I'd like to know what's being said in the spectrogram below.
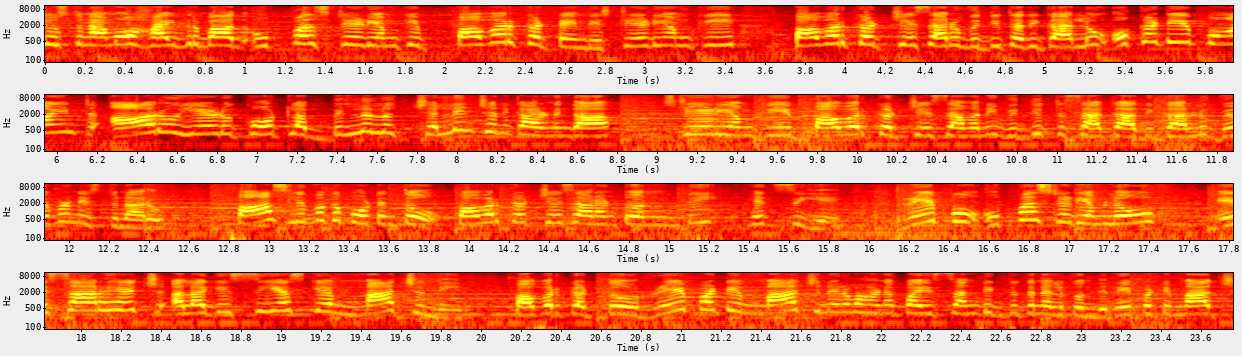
చూస్తున్నాము. హైదరాబాద్ ఉప్పల్ స్టేడియం కి పవర్ కట్ అయింది. స్టేడియం కి పవర్ కట్ చేశారు విద్యుత్ అధికారులు. ఒకటి పాయింట్ ఆరు ఏడు కోట్ల బిల్లులు చెల్లించని కారణంగా స్టేడియం కి పవర్ కట్ చేశామని విద్యుత్ శాఖ అధికారులు వివరణిస్తున్నారు. పాస్లు ఇవ్వకపోవడంతో పవర్ కట్ చేశారంటోంది హెచ్సిఏ. రేపు ఉప్పల్ స్టేడియంలో ఎస్ఆర్హెచ్ అలాగే సిఎస్కే మ్యాచ్ ఉంది. పవర్ కట్తో రేపటి మ్యాచ్ నిర్వహణపై సందిగ్ధత నెలకొంది. రేపటి మ్యాచ్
